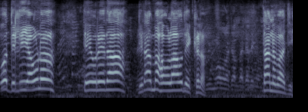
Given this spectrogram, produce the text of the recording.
ਉਹ ਦਿੱਲੀ ਆਉਣ ਤੇ ਉਰੇ ਦਾ ਜਿਹੜਾ ਮਾਹੌਲ ਆ ਉਹ ਦੇਖਣ। ਧੰਨਵਾਦ ਜੀ।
